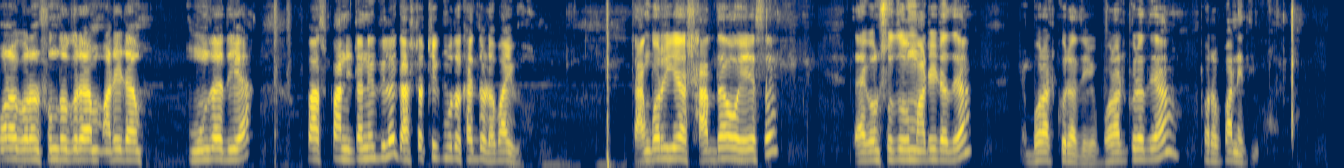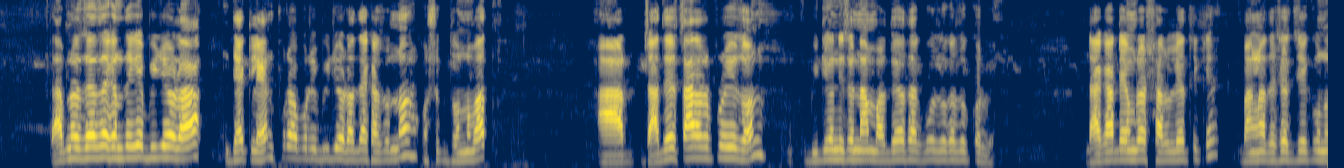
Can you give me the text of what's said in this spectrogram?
মনে করেন সুন্দর করে মাটিটা মুঞ্জা দিয়া পাঁচ পানি টানি দিলে গাছটা ঠিক মতো খাদ্যটা পাইব। তারপর ইয়া সার দেওয়া হয়েছে তা এখন শুধু মাটিটা দেয়া ভরাট করে দিব। ভরাট করে দেওয়া, পরে পানি দিব। তা আপনারা যা যেখান থেকে ভিডিওটা দেখলেন, পুরোপুরি ভিডিওটা দেখার জন্য অসংখ্য ধন্যবাদ। আর যাদের চারার প্রয়োজন, ভিডিও নিচে নাম্বার দেওয়া থাকব, যোগাযোগ করবেন। ঢাকা ডেমরা সারুলিয়া থেকে বাংলাদেশের যে কোনো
